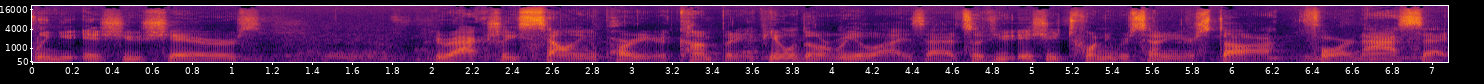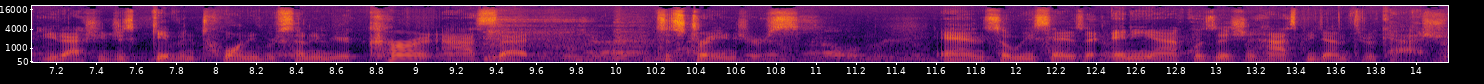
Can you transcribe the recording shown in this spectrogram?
when you issue shares, you're actually selling a part of your company. People don't realize that. So if you issue 20% of your stock for an asset, you've actually just given 20% of your current asset to strangers. And so we say that any acquisition has to be done through cash.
